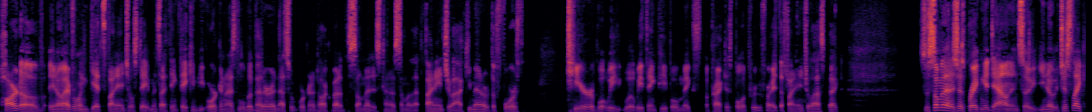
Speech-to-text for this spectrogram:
part of, you know, everyone gets financial statements. I think they can be organized a little bit better. And that's what we're going to talk about at the summit is kind of some of that financial acumen or the fourth tier of what we what we think people makes a practice bulletproof, right? The financial aspect so some of that is just breaking it down and so you know just like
